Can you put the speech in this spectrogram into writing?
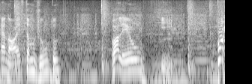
É nóis, tamo junto. Valeu e fui!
